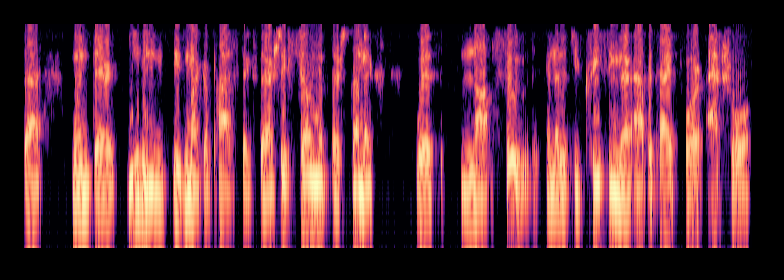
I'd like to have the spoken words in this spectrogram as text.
that when they're eating these microplastics, they're actually filling up their stomachs with not food, and that it's decreasing their appetite for actual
